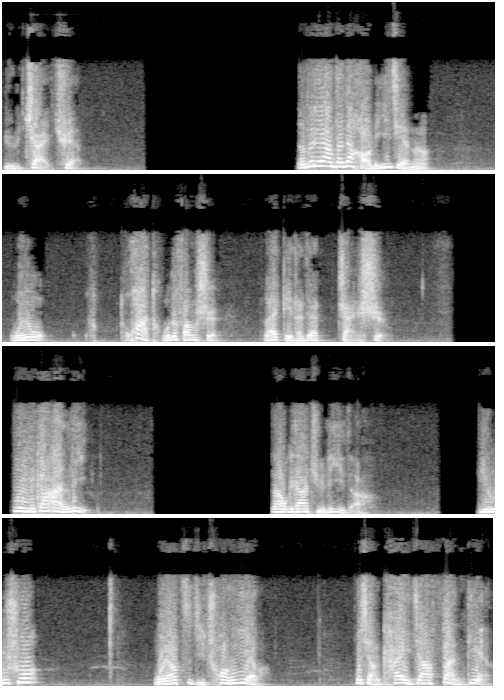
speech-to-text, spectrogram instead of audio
与债券。那为了让大家好理解呢，我用画图的方式来给大家展示，用一个案例。那我给大家举例子啊，比如说我要自己创业了。我想开一家饭店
